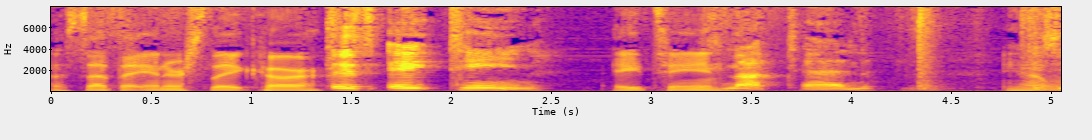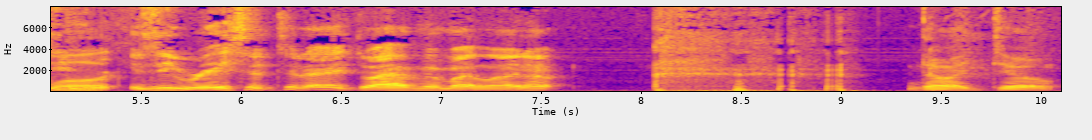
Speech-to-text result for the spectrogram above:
Is that the interstate car? it's 18. It's 18? not 10. Yeah, Is, well, he, is he racing today? Do I have him in my lineup? No, I don't.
